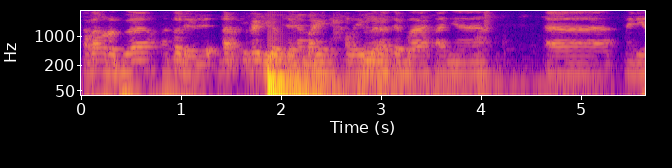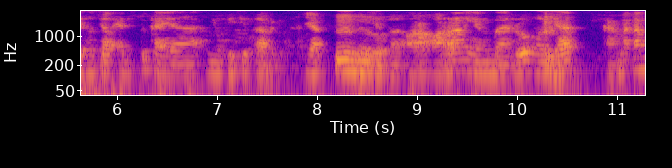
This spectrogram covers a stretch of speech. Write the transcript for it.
Karena menurut gua atau dari ntar kita juga bisa nambahin. Kalau ibaratnya bahasanya eh, media sosial ads itu kayak new visitor gitu. Hmm. Visitor orang-orang yang baru melihat karena kan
